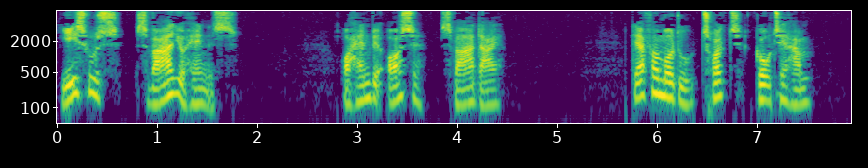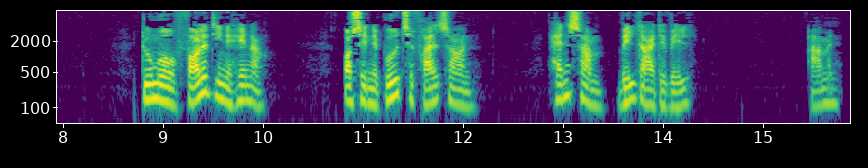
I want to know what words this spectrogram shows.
Jesus svarede Johannes, og han vil også svare dig. Derfor må du trygt gå til ham. Du må folde dine hænder og sende bud til frelseren, han som vil dig det vel. Amen.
